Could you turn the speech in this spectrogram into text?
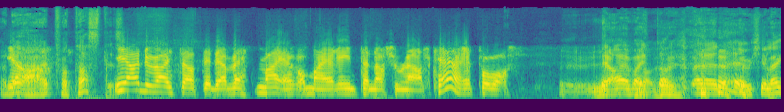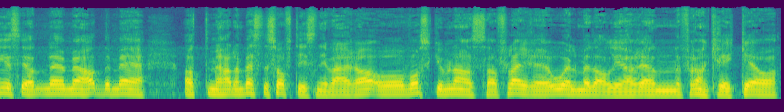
Det er helt fantastisk. ja, du vet at det har vært mer og mer internasjonalt her på Voss. Ja, jeg vet det. Eh, Det er jo ikke lenge siden eh, vi hadde med at vi har den beste softisen i verden, og vårt gymnas har flere OL-medaljer enn Frankrike. Og,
